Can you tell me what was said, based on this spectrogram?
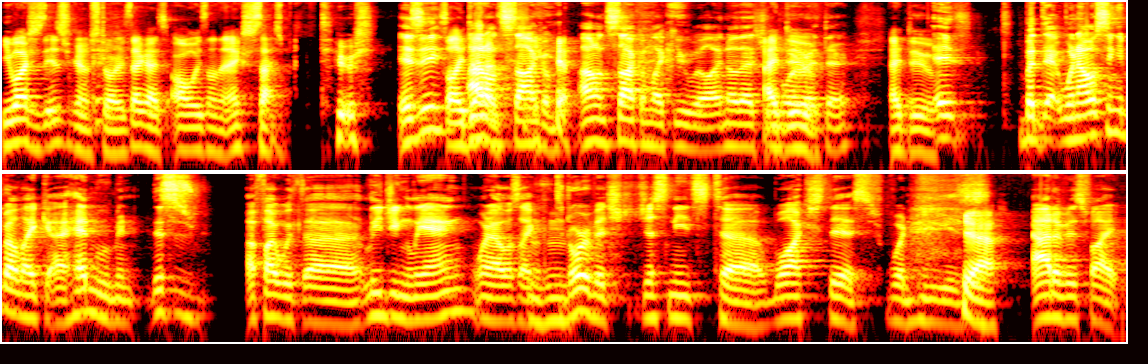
You watch his Instagram stories. That guy's always on the exercise bike, dude. Is he? he I don't stalk him. Yeah. I don't stalk him like you will. I know that's your I boy do. right there. I do. It's but that, when I was thinking about like a head movement, this is a fight with uh, Li Jing Liang. When I was like, Todorovic just needs to watch this when he is. Yeah. out of his fight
